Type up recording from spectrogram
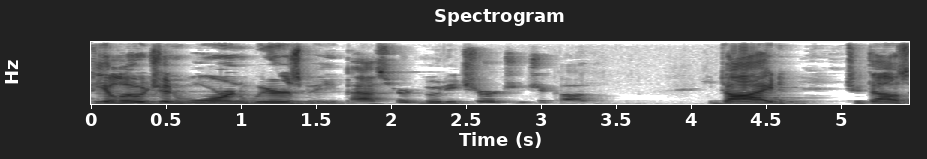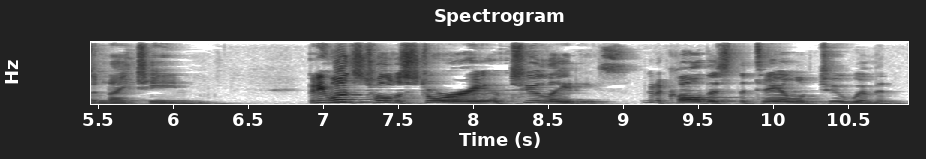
theologian Warren Wiersbe pastored Moody Church in Chicago. He died 2019. But he once told a story of two ladies. I'm going to call this the tale of two women.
